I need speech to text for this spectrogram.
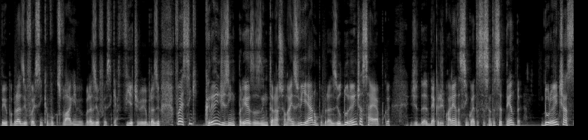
veio para o Brasil. Foi assim que a Volkswagen veio para o Brasil. Foi assim que a Fiat veio para o Brasil. Foi assim que grandes empresas internacionais vieram para o Brasil durante essa época de década de 40, 50, 60, 70. Durante as,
